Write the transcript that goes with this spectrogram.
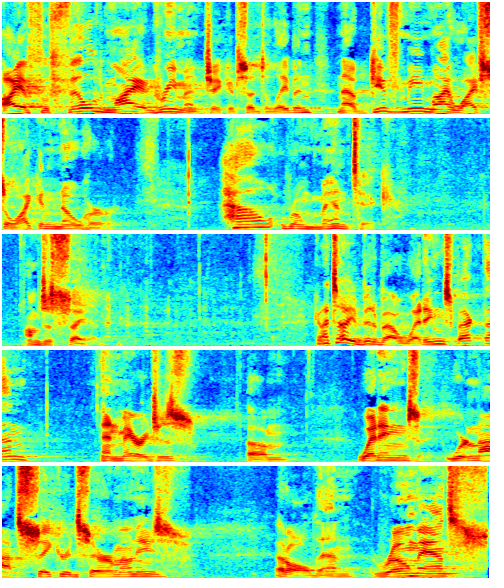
I have fulfilled my agreement, Jacob said to Laban. Now give me my wife so I can know her. How romantic. I'm just saying. Can I tell you a bit about weddings back then and marriages? Um, weddings were not sacred ceremonies at all then. Romance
